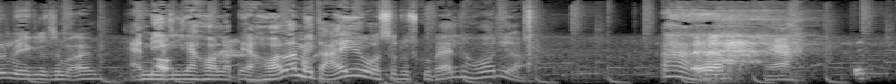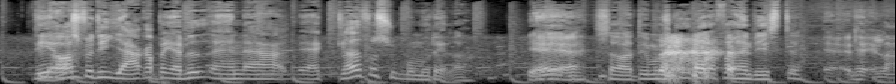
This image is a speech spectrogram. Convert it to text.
1-0, Mikkel, til mig. Ja, Mikkel, jeg holder, jeg holder med dig jo, så du skulle være lidt hurtigere. Ah. Ja. Det er også fordi, Jacob, jeg ved, at han er, er glad for supermodeller. Ja, ja. Så det er måske derfor, han vidste det. ja det, eller,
